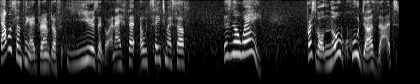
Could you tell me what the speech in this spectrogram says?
That was something I dreamt of years ago and I thought I would say to myself, there's no way. First of all, no who does that?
